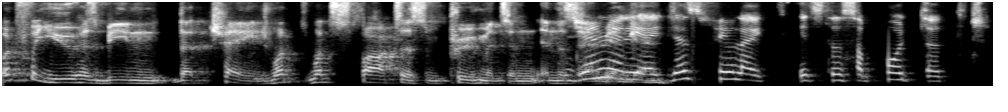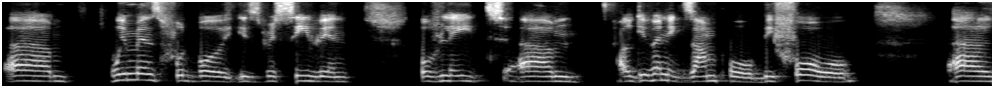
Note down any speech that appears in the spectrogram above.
What for you has been that change? What what sparked this improvement in, in the Generally, I just feel like it's the support that um, women's football is receiving of late. Um, I'll give an example. Before, uh,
